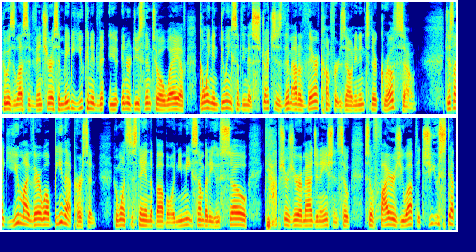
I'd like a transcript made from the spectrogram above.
who is less adventurous, and maybe you can adv- introduce them to a way of going and doing something that stretches them out of their comfort zone and into their growth zone. Just like you might very well be that person who wants to stay in the bubble and you meet somebody who so captures your imagination, so so fires you up that you step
